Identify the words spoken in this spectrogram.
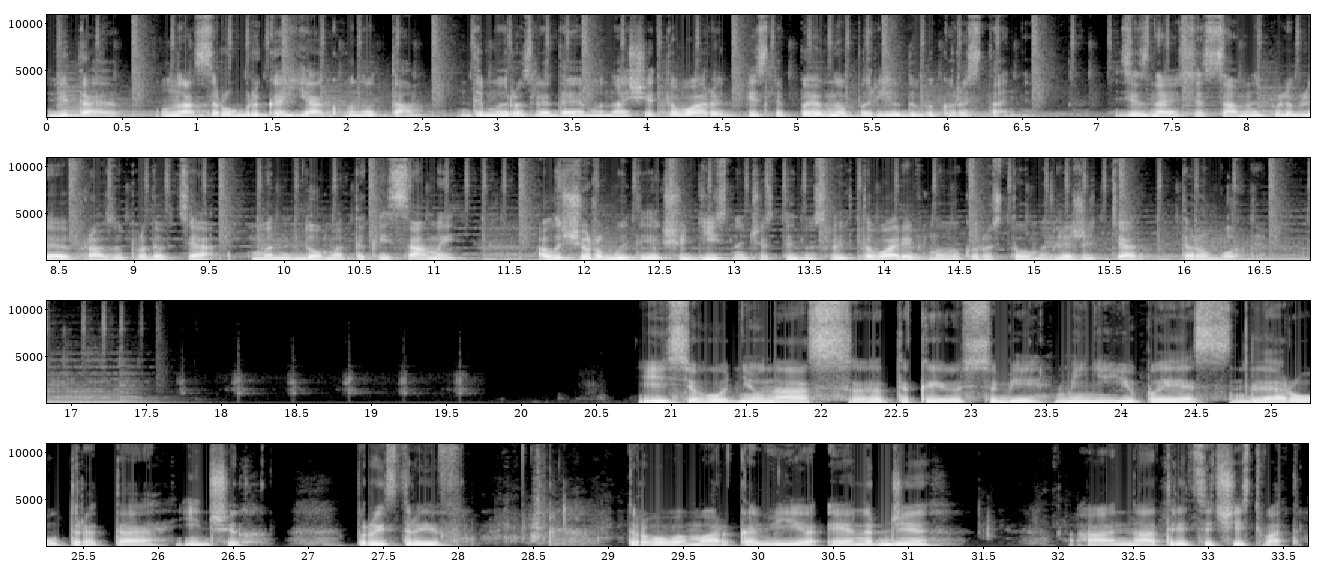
Вітаю! У нас рубрика Як воно там, де ми розглядаємо наші товари після певного періоду використання. Зізнаюся, сам не полюбляю фразу продавця У мене вдома такий самий. Але що робити, якщо дійсно частину своїх товарів ми використовуємо для життя та роботи? І сьогодні у нас е, такий ось собі міні-UPS для роутера та інших пристроїв. Торгова марка Via Energy на 36 Вт.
